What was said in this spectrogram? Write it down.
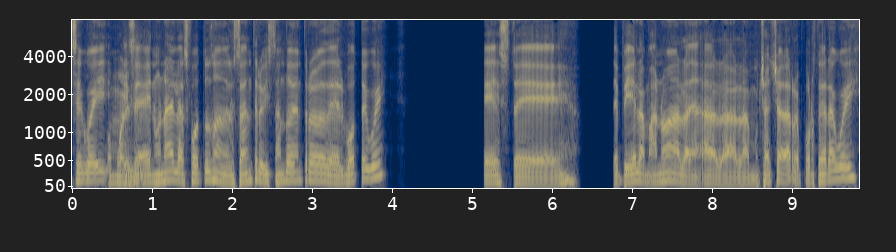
Ese güey, Como el- ese- en una de las fotos donde lo están entrevistando dentro del bote, güey, este, le pide la mano a la, a la, a la muchacha, a la reportera, güey,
